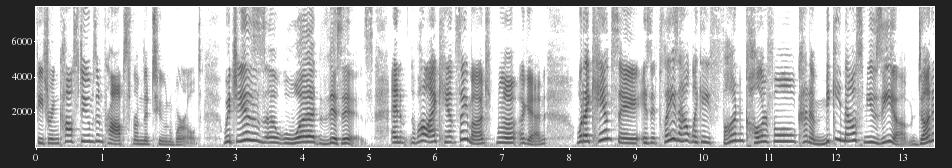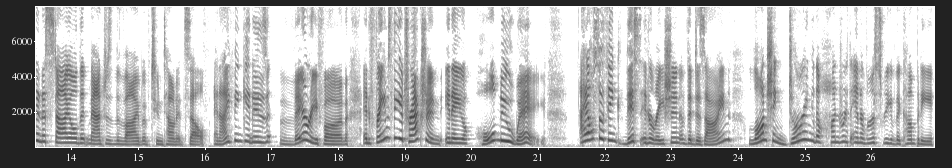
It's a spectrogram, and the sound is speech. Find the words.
featuring costumes and props from the Toon world, which is uh, what this is. And while I can't say much, uh, again, what I can say is it plays out like a fun, colorful, kind of Mickey Mouse museum, done in a style that matches the vibe of Toontown itself. And I think it is very fun and frames the attraction in a whole new way. I also think this iteration of the design, launching during the 100th anniversary of the company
